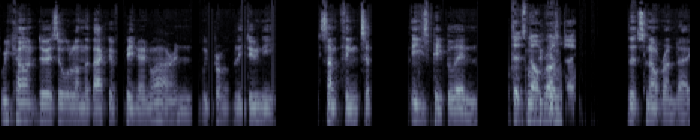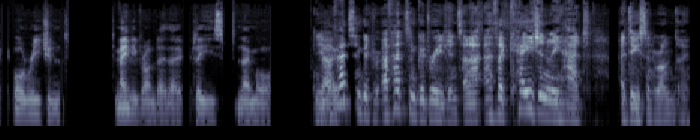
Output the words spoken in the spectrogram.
we can't do it all on the back of Pinot Noir, and we probably do need something to ease people in That's not Rondo. that's not Rondo or Regent. Mainly Rondo, though. Please, no more. Yeah, No. I've had some good. I've had some good Regents, and I, I've occasionally had a decent Rondo,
